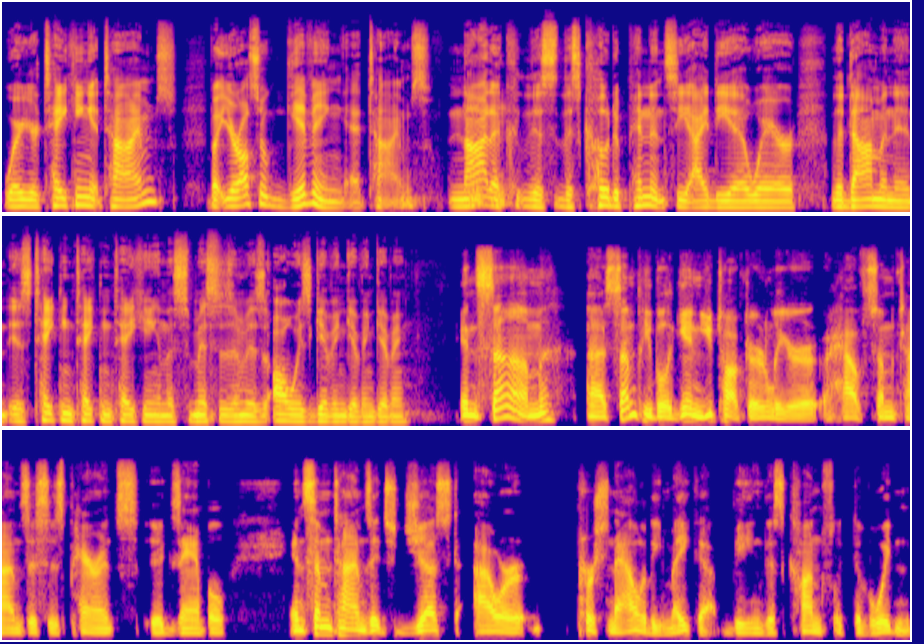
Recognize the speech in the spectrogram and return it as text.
where you're taking at times, but you're also giving at times. Not mm-hmm. a this this codependency idea where the dominant is taking, taking, taking, and the submissive is always giving, giving, giving. In some, uh, some people, again, you talked earlier how sometimes this is parents' example, and sometimes it's just our personality makeup being this conflict avoidant,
